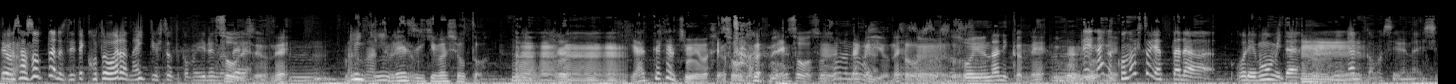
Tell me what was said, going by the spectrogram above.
でも誘ったら絶対断らないっていう人とかもいるので。そうですよねう。ん。まあまあ元気いいんですよ。とりあえず行きましょうと。うんうんうんうんうん。やってから決めましょう。そうだね。そうそう。それでもいいよね。そうそうそううんそういう何かね。動きをねで、なんかこの人やったら俺もみたいなうんになるかもしれないし、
